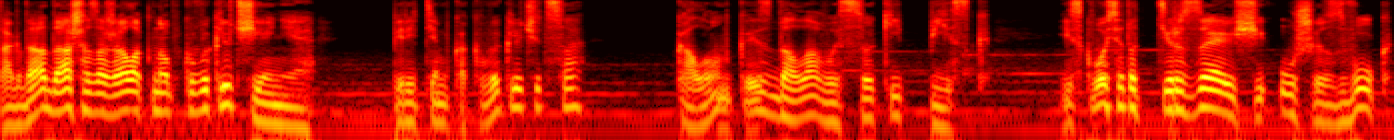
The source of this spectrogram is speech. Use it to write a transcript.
Тогда Даша зажала кнопку выключения. Перед тем, как выключиться, колонка издала высокий писк. И сквозь этот терзающий уши звук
